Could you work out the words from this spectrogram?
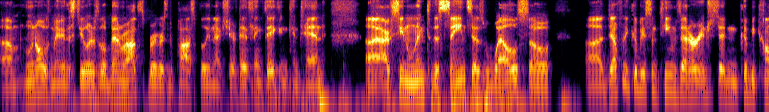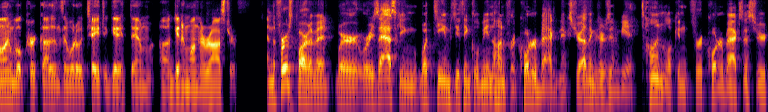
Um, who knows? Maybe the Steelers will Ben Roethlisberger's the possibility next year if they think they can contend. Uh, I've seen a link to the Saints as well, so uh, definitely could be some teams that are interested and could be calling Will Kirk Cousins and what it would take to get them uh, get him on their roster. And the first part of it, where where he's asking what teams do you think will be in the hunt for a quarterback next year? I think there's going to be a ton looking for quarterbacks next year.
